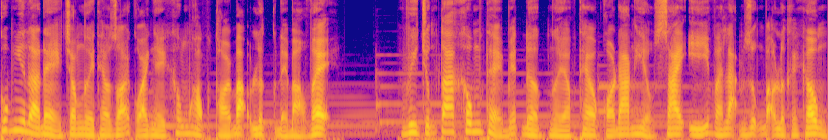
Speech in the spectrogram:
cũng như là để cho người theo dõi của anh ấy không học thói bạo lực để bảo vệ. Vì chúng ta không thể biết được người học theo có đang hiểu sai ý và lạm dụng bạo lực hay không.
